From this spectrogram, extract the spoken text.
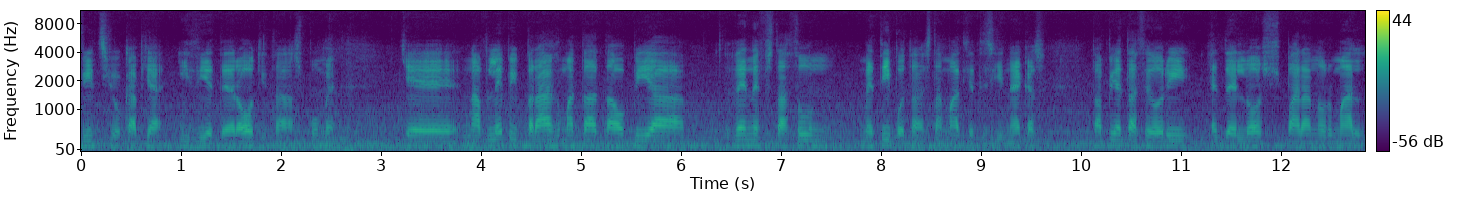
βίτσιο, κάποια ιδιαιτερότητα ας πούμε και να βλέπει πράγματα τα οποία δεν ευσταθούν με τίποτα στα μάτια της γυναίκας τα οποία τα θεωρεί εντελώς παρανορμάλ.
